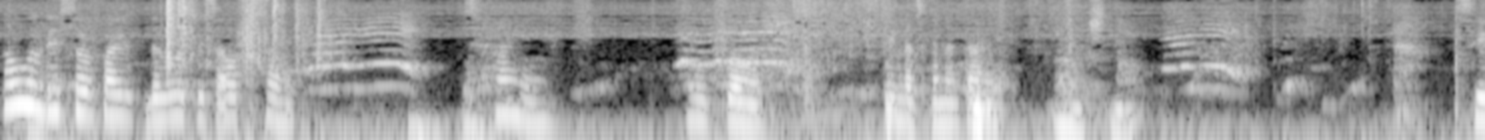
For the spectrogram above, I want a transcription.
How will they survive the roots is outside? It's hanging. Oh gosh. I think that's gonna die. Oh, it's not. See,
